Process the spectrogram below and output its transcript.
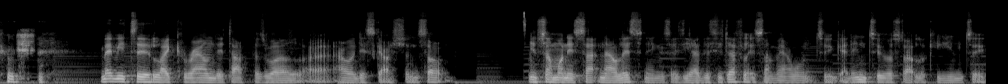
maybe to like round it up as well, uh, our discussion. So if someone is sat now listening and says, yeah, this is definitely something I want to get into or start looking into,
